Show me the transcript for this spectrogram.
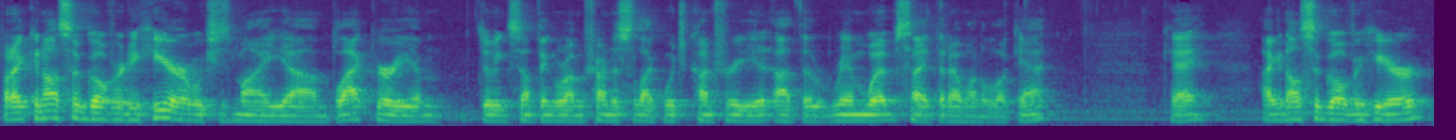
but I can also go over to here, which is my uh, BlackBerry. I'm doing something where I'm trying to select which country at the RIM website that I want to look at. Okay, I can also go over here,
